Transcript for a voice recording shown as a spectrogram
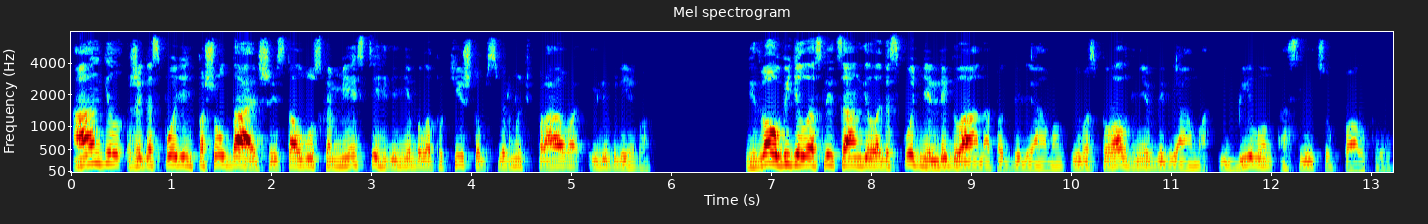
Ангел же Господень пошел дальше и стал в узком месте, где не было пути, чтобы свернуть вправо или влево. Едва увидела ослица ангела Господня, легла она под Бельямом, и воспылал гнев Бельяма, и бил он ослицу палкою.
